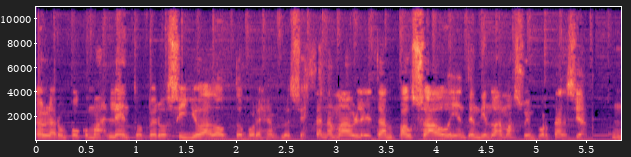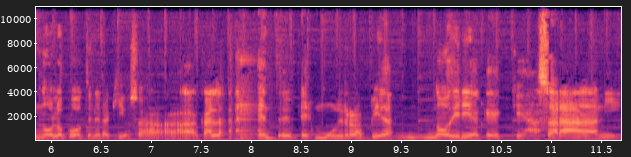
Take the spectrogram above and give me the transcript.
hablar un poco más lento, pero si yo adopto, por ejemplo, ese es tan amable, tan pausado y entendiendo además su importancia, no lo puedo tener aquí. O sea, acá la gente es muy rápida, no diría que, que es azarada, ni,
